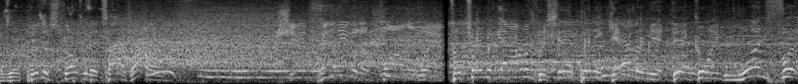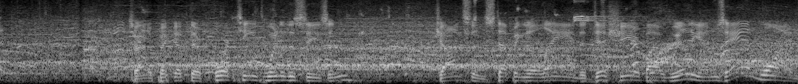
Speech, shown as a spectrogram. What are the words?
And where Pitt has struggled at times. Uh-oh. Champagnie with a fall away. From Trey McGowens, but Champagnie gathering it, then going one foot. Trying to pick up their 14th win of the season. Johnson stepping the lane. The dish here by Williams and one.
